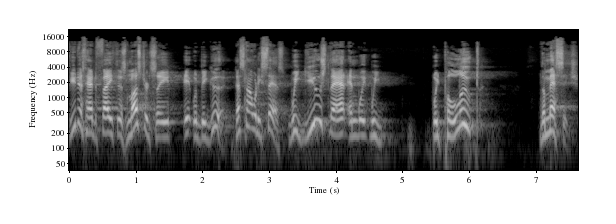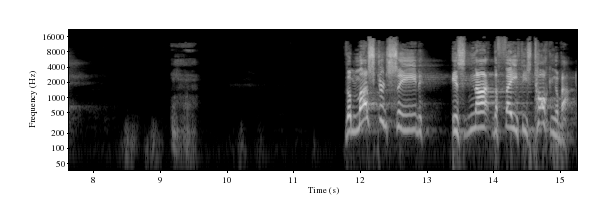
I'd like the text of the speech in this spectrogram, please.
you just had the faith this mustard seed, it would be good. That's not what he says. We use that and we, we, we pollute the message. The mustard seed is not the faith he's talking about.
